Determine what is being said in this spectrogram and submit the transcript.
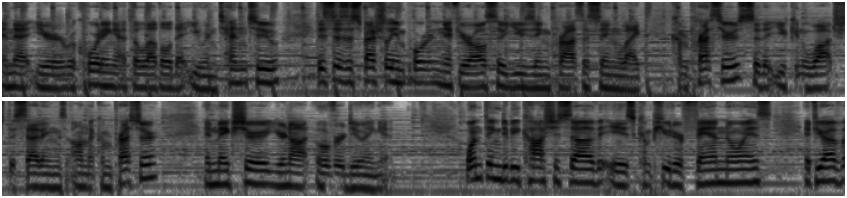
and that you're recording at the level that you intend to. This is especially important if you're also using processing like compressors so that you can watch the settings on the compressor and make sure you're not overdoing it. One thing to be cautious of is computer fan noise. If you have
